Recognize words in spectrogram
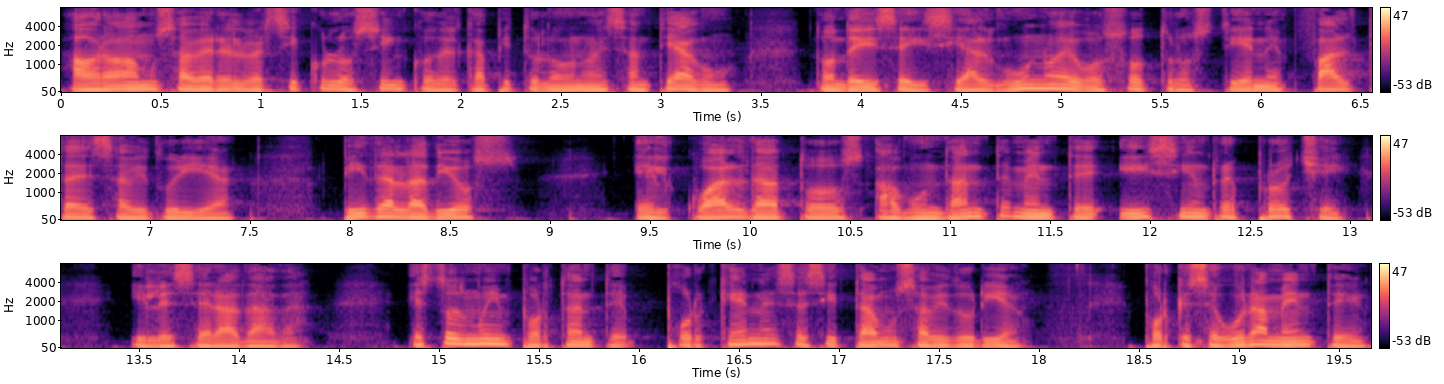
Ahora vamos a ver el versículo 5 del capítulo 1 de Santiago, donde dice, y si alguno de vosotros tiene falta de sabiduría, pídala a Dios, el cual da a todos abundantemente y sin reproche, y le será dada. Esto es muy importante. ¿Por qué necesitamos sabiduría? Porque seguramente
